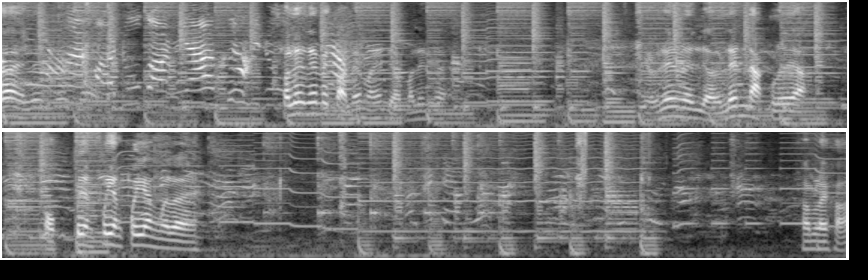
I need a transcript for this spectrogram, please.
ได้เล่นเล่นได้ขอดูก่อนเนี่ยขึ้นไปดูก็เล่นเล่นไปก่อนได้ไหมเดี๋ยวมาเล่นด้วยเดี๋ยวเล่นเลยเดี๋ยวเล่นหนักเลยอะตบเปี้ยงเปี้ยงเปี้ยงมาเลยทำอะไรคะ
